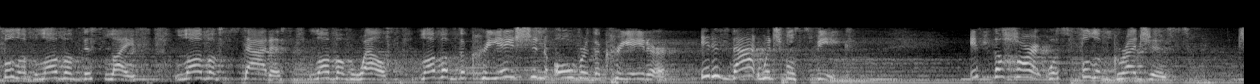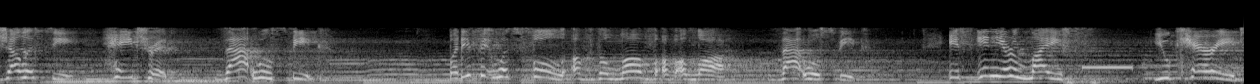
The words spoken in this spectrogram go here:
full of love of this life, love of status, love of wealth, love of the creation over the Creator, it is that which will speak. If the heart was full of grudges, jealousy, hatred, that will speak. But if it was full of the love of Allah, that will speak. If in your life you carried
